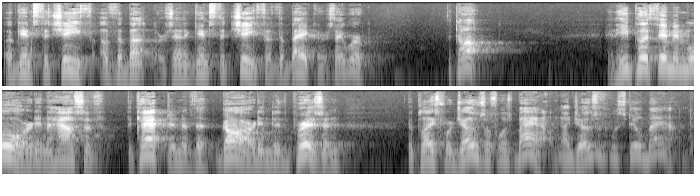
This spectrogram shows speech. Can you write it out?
against the chief of the butlers and against the chief of the bakers. They were the top. And he put them in ward in the house of the captain of the guard into the prison, the place where Joseph was bound. Now, Joseph was still bound,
